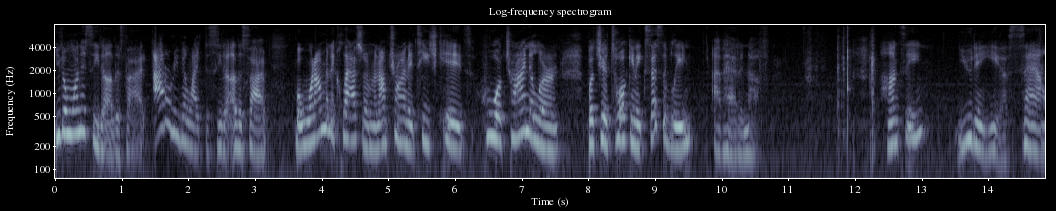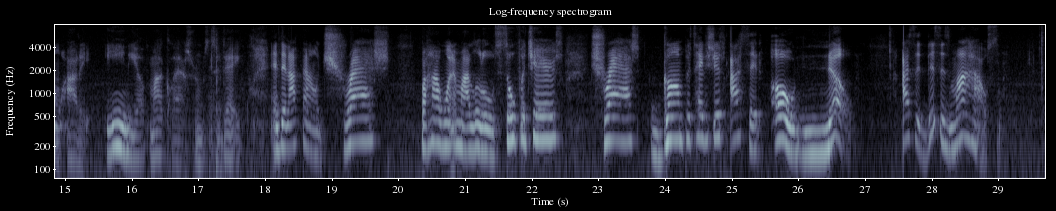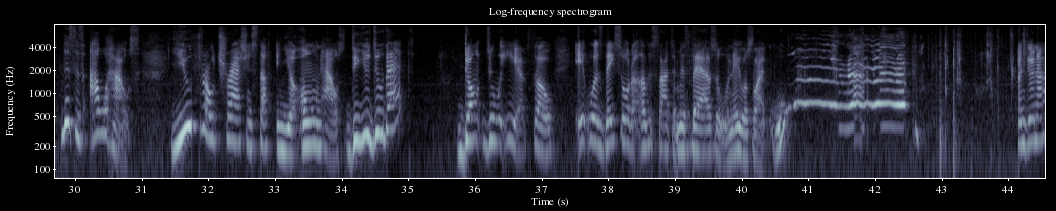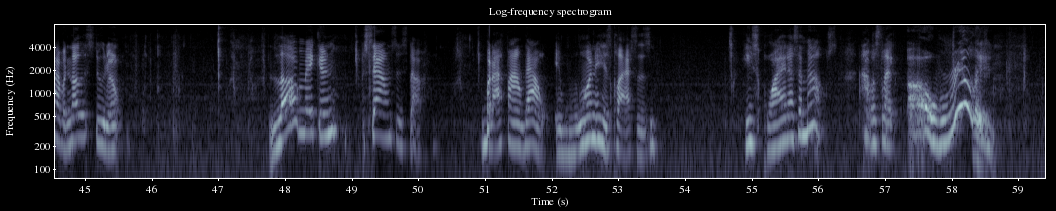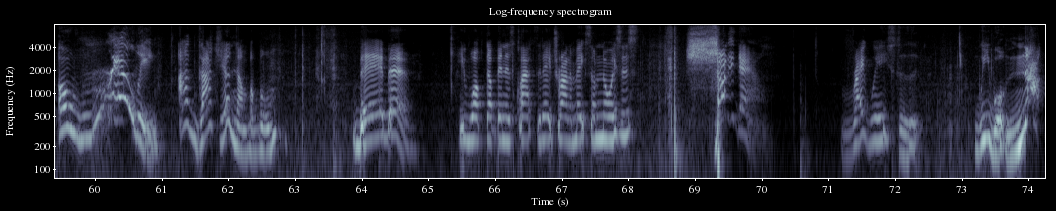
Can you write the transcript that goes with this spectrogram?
You don't want to see the other side. I don't even like to see the other side. But when I'm in a classroom and I'm trying to teach kids who are trying to learn, but you're talking excessively, I've had enough. Hunty, you didn't hear a sound out of any of my classrooms today. And then I found trash behind one of my little sofa chairs, trash, gum, potato chips. I said, oh no. I said, this is my house. This is our house. You throw trash and stuff in your own house. Do you do that? Don't do it here. So it was, they saw the other side to Miss Bazzle and they was like, Ooh. And then I have another student, love making sounds and stuff. But I found out in one of his classes, he's quiet as a mouse. I was like, oh, really? Oh, really? I got your number, boom. Baby. He walked up in his class today trying to make some noises. Shut it down. Right where he stood. We will not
